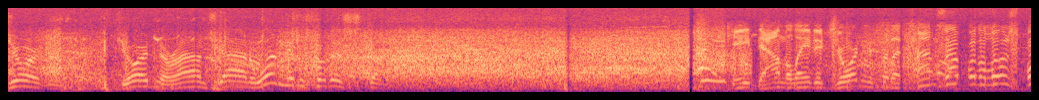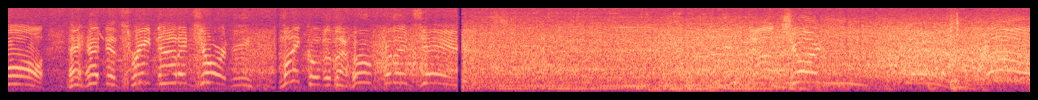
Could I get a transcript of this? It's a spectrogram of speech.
Jordan. Jordan around John Williams for this stop. Key down the lane to Jordan for the tops up with a loose ball. Ahead to three, now to Jordan. Michael to the hoop for the jam. Now Jordan. Oh,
